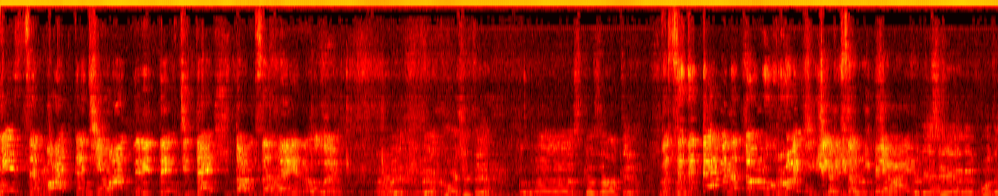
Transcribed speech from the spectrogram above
місце батька чи матері тих дітей, що там загинули. Ви, ви хочете е, сказати, Ви сидите, ви на тому гроші тільки що заробляєте. колізії не буде,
